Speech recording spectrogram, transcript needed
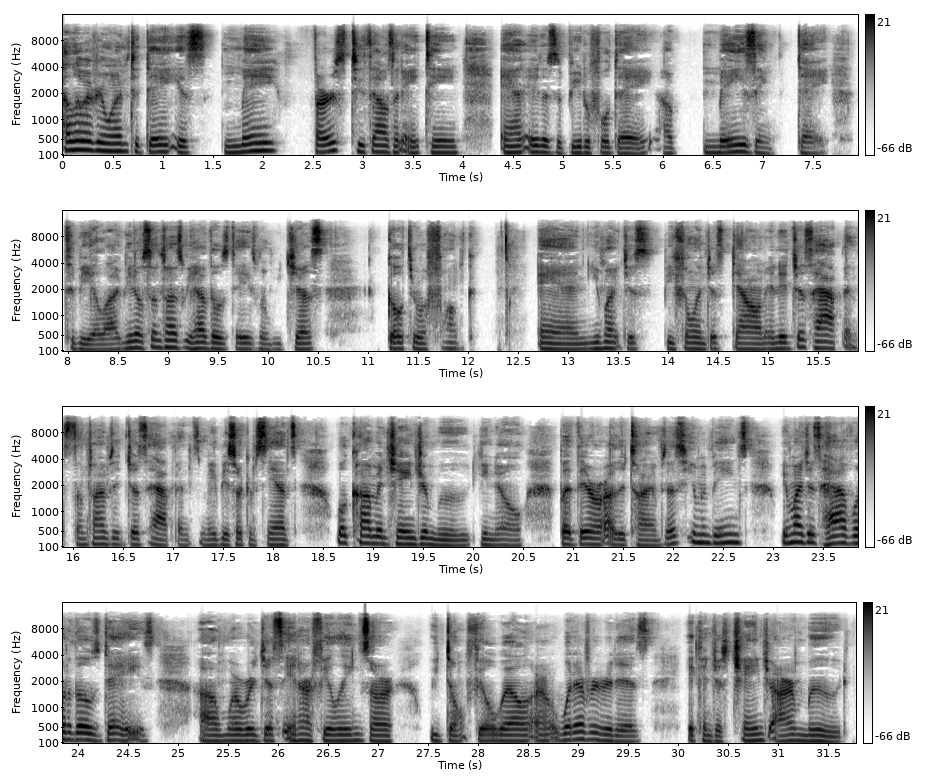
Hello, everyone. Today is May 1st, 2018, and it is a beautiful day, amazing day to be alive. You know, sometimes we have those days when we just go through a funk and you might just be feeling just down and it just happens. Sometimes it just happens. Maybe a circumstance will come and change your mood, you know, but there are other times as human beings, we might just have one of those days, um, where we're just in our feelings or we don't feel well or whatever it is. It can just change our mood.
